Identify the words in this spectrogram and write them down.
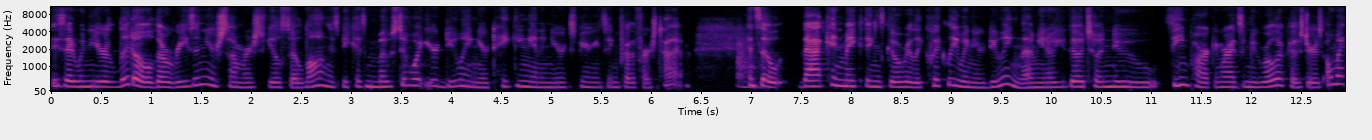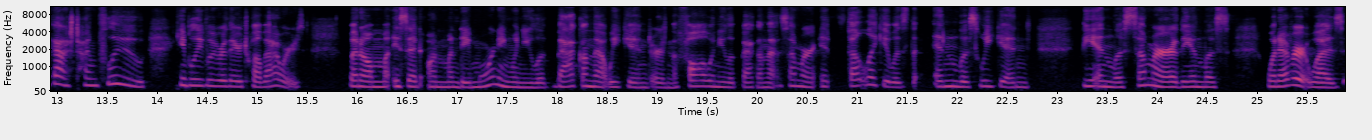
They said when you're little, the reason your summers feel so long is because most of what you're doing, you're taking in and you're experiencing for the first time. Mm-hmm. And so that can make things go really quickly when you're doing them. You know, you go to a new theme park and ride some new roller coasters. Oh my gosh, time flew. Can't believe we were there 12 hours. But um, said on Monday morning, when you look back on that weekend, or in the fall, when you look back on that summer, it felt like it was the endless weekend, the endless summer, the endless whatever it was,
